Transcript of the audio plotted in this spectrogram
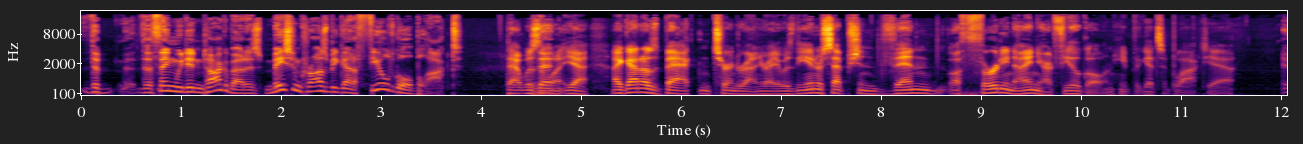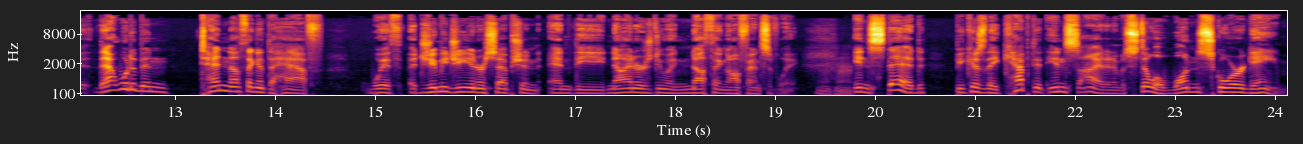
the the thing we didn't talk about is Mason Crosby got a field goal blocked. That was That- the one. Yeah, I got his back and turned around. You're right. It was the interception, then a 39 yard field goal, and he gets it blocked. Yeah. Uh, that would have been ten nothing at the half with a Jimmy G interception and the Niners doing nothing offensively. Mm-hmm. Instead, because they kept it inside and it was still a one score game.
